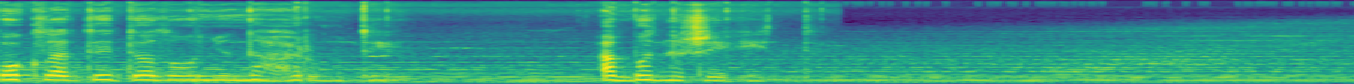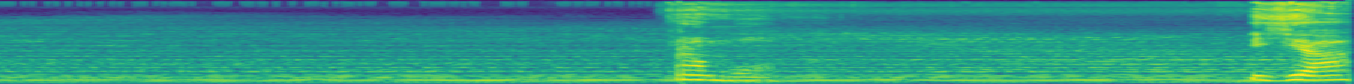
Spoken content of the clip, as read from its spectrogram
Поклади долоню на груди або на живіт. Промов. Я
